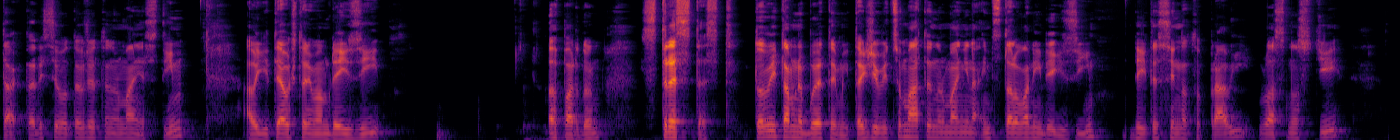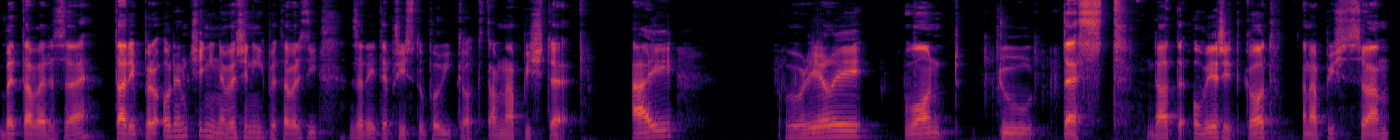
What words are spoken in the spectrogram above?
Tak, tady si otevřete normálně Steam a vidíte, já už tady mám Daisy, uh, pardon, stress test. To vy tam nebudete mít, takže vy, co máte normálně nainstalovaný Daisy, dejte si na to pravý vlastnosti, beta verze. Tady pro odemčení neveřejných beta verzí zadejte přístupový kód. Tam napište i really want to test. Dáte ověřit kód a napíše se vám,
